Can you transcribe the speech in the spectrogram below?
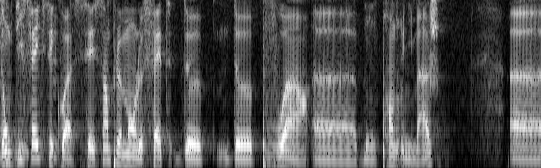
Donc, deepfake, c'est quoi? C'est simplement le fait de, de pouvoir euh, bon, prendre une image euh,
